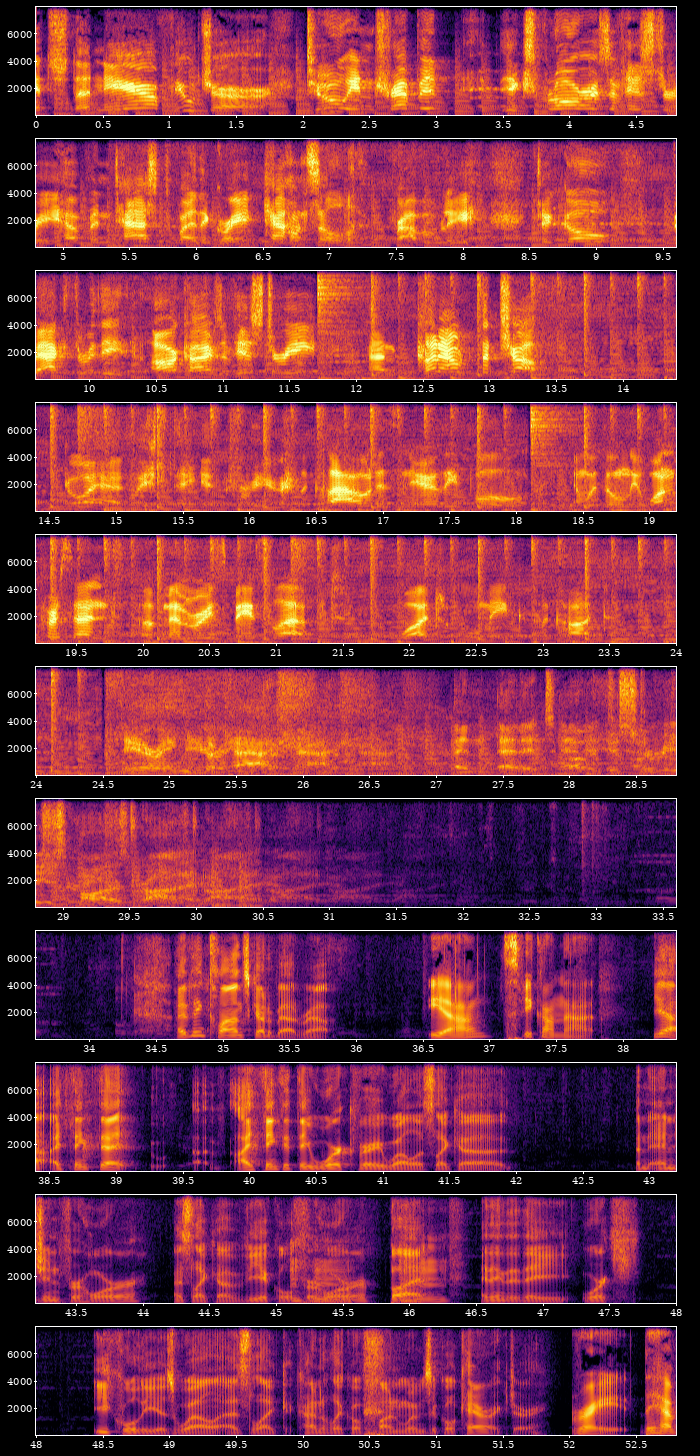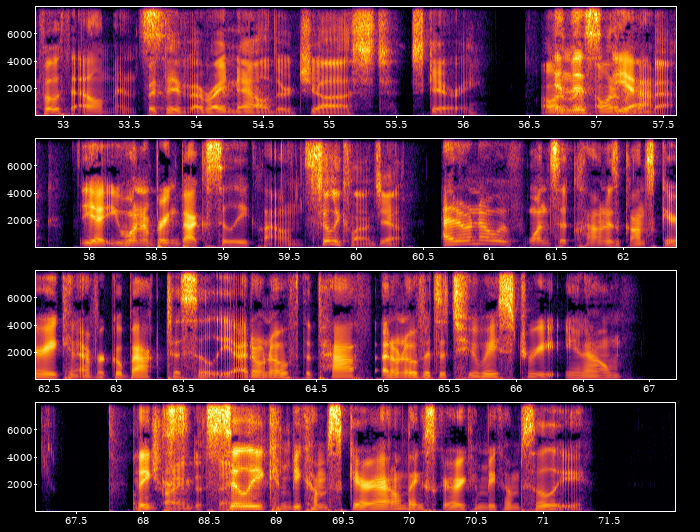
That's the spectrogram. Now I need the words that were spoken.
It's the near future. Two intrepid explorers of history have been tasked by the Great Council, probably, to go back through the archives of history and cut out the chuff. Go ahead, please take it from here. The cloud is nearly full, and with only 1% of memory space left, what will make the cut? Nearing the cache. An edit of history's hard drive. I think clowns got a bad rap. Yeah, speak on that. Yeah, I think that I think that they work very well as like a an engine for horror, as like a vehicle for Mhm, horror, but mhm. I think that they work equally as well as like kind of like a fun whimsical character. Right. They have both elements. But they've right now they're just scary. I want In to this- I want to bring yeah. them back. yeah, you want to bring back silly clowns. Silly clowns, yeah. I don't know if once a clown has gone scary, can ever go back to silly. I don't know if the path. I don't know if it's a two way street. You know. I'm think trying to think. silly can become scary. I don't think scary can become silly.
